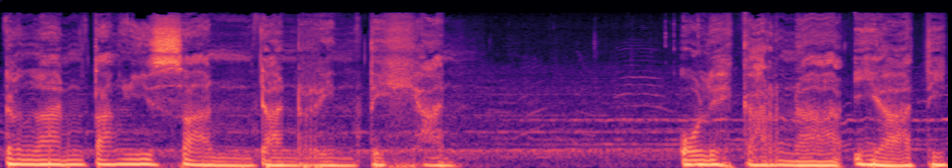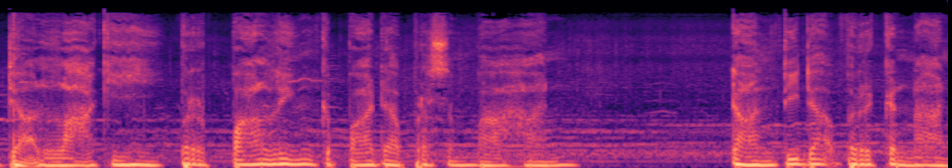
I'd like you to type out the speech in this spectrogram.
dengan tangisan dan rintihan. Oleh karena ia tidak lagi berpaling kepada persembahan dan tidak berkenan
